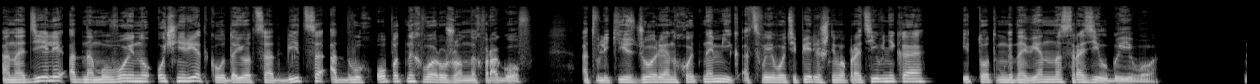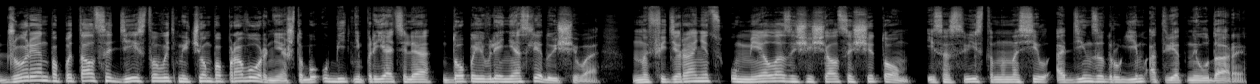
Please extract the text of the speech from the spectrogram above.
а на деле одному воину очень редко удается отбиться от двух опытных вооруженных врагов. Отвлекись Джориан хоть на миг от своего теперешнего противника, и тот мгновенно сразил бы его. Джориан попытался действовать мечом попроворнее, чтобы убить неприятеля до появления следующего, но федеранец умело защищался щитом и со свистом наносил один за другим ответные удары.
